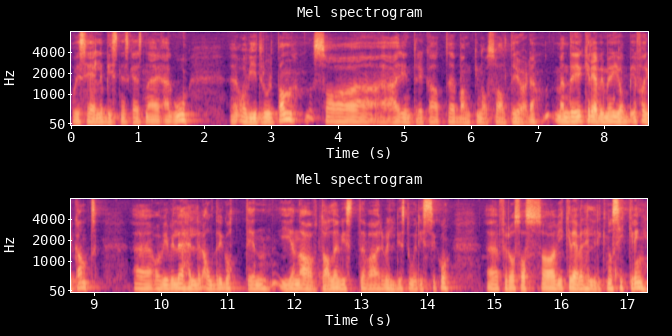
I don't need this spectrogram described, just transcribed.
Og hvis hele business-casen er, er god, og vi tror på den, så er inntrykket at banken også alltid gjør det. Men det krever mye jobb i forkant. Eh, Og vi ville heller aldri gått inn i en avtale hvis det var veldig stor risiko. Eh, For oss, så Vi krever heller ikke noe sikring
